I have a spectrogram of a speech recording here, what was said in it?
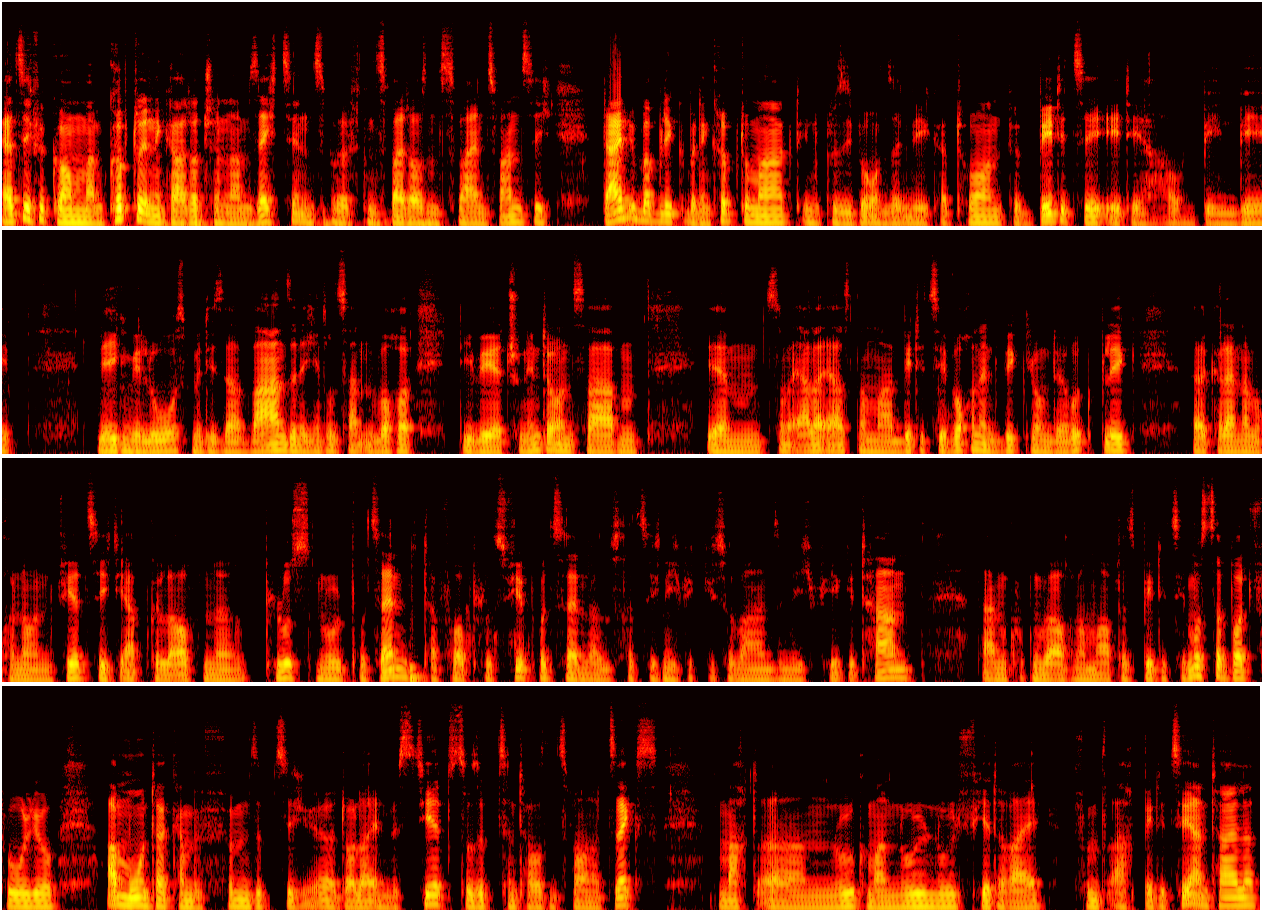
Herzlich willkommen beim Krypto-Indikator-Channel am 16.12.2022. Dein Überblick über den Kryptomarkt inklusive unserer Indikatoren für BTC, ETH und BNB. Legen wir los mit dieser wahnsinnig interessanten Woche, die wir jetzt schon hinter uns haben. Ähm, zum allererst nochmal BTC-Wochenentwicklung, der Rückblick. Äh, Kalenderwoche 49, die abgelaufene plus 0%, davor plus 4%. Also es hat sich nicht wirklich so wahnsinnig viel getan. Dann gucken wir auch nochmal auf das BTC-Musterportfolio. Am Montag haben wir 75 äh, Dollar investiert zu 17.206, macht äh, 0,004358 BTC-Anteile.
